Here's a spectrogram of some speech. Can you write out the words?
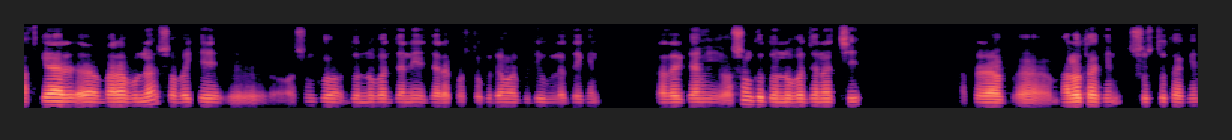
আজকে আর বাড়াবো না। সবাইকে অসংখ্য ধন্যবাদ জানিয়ে যারা কষ্ট করে আমার ভিডিওগুলো দেখেন, তাদেরকে আমি অসংখ্য ধন্যবাদ জানাচ্ছি। আপনারা ভালো থাকেন, সুস্থ থাকেন।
